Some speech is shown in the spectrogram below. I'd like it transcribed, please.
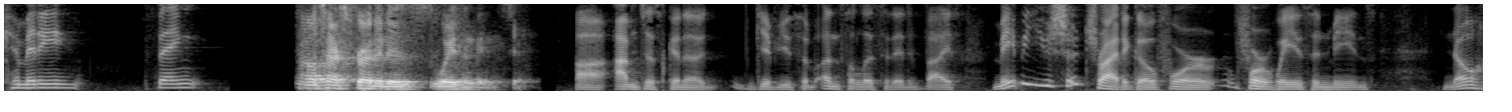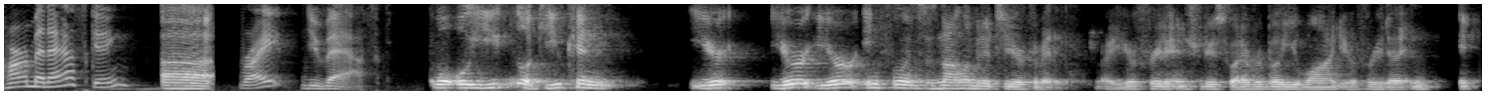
committee thing? Child tax credit is Ways and Means. Yeah uh, I'm just gonna give you some unsolicited advice. Maybe you should try to go for for ways and means. No harm in asking. Uh, right? You've asked. Well, well, you look. You can. Your your your influence is not limited to your committee, right? You're free to introduce whatever bill you want. You're free to in, in,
